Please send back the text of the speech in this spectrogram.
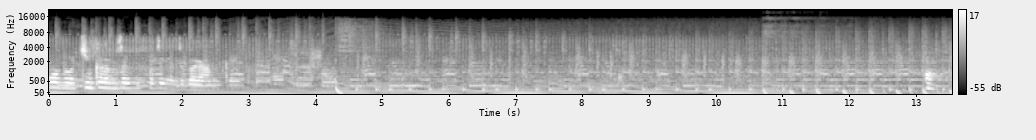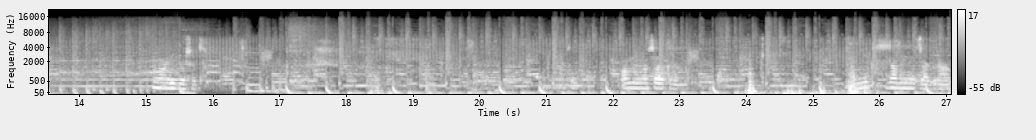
połowę odcinka nam zajmie wchodzenie do tego O! No i wyszedł. O mi masakrę. Nikt za mnie nie zagra.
